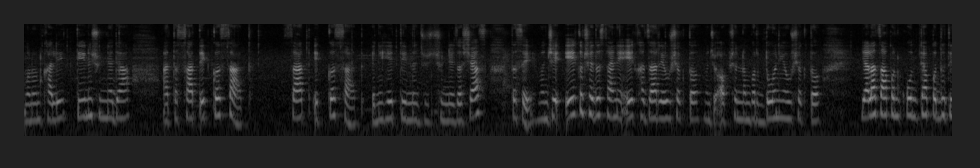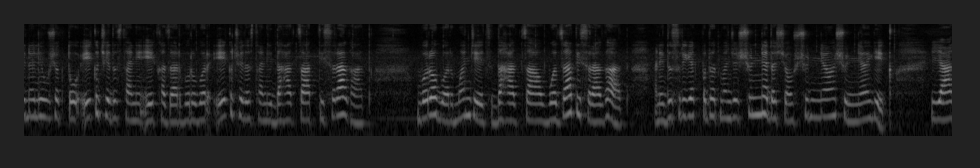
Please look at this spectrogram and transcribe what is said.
म्हणून खाली तीन शून्य द्या. आता सात एक सात. सात एक सात. आणि हे तीन शून्य जशास तसे. म्हणजे एक छेदस्थानी एक हजार येऊ शकतं. म्हणजे ऑप्शन नंबर दोन येऊ शकतं. यालाच आपण कोणत्या पद्धतीने लिहू शकतो? एक छेदस्थानी एक हजार बरोबर एक छेदस्थानी दहाचा तिसरा घात. बरोबर म्हणजेच दहाचा वजा तिसरा घात. आणि दुसरी एक पद्धत म्हणजे शून्य दशांश शून्य शून्य एक. या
